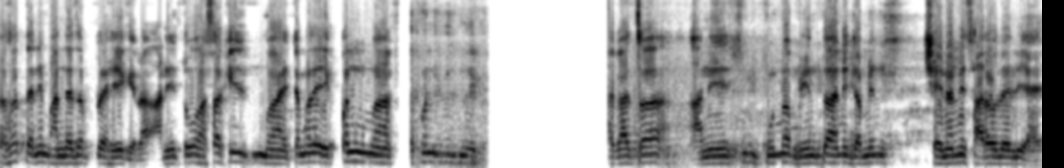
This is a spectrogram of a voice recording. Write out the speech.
तसाच त्यांनी बांधायचा हे केला. आणि तो असा की याच्यामध्ये एक पण भागाचं आणि पूर्ण भिंत आणि जमीन शेणाने सारवलेली आहे.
